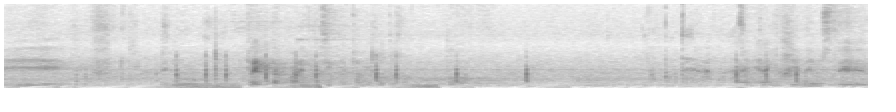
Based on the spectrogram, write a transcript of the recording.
Eh, pero 30, 40, 50 mil fotos son un montón. Ahí, ahí tiene usted,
